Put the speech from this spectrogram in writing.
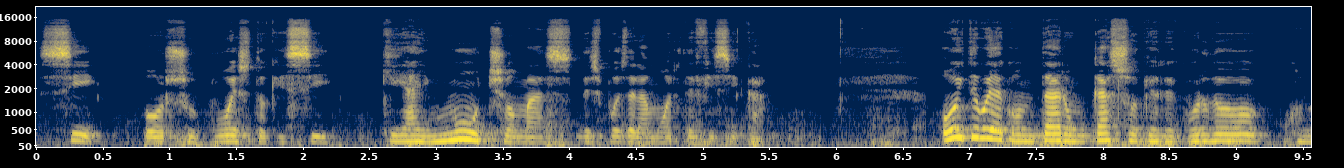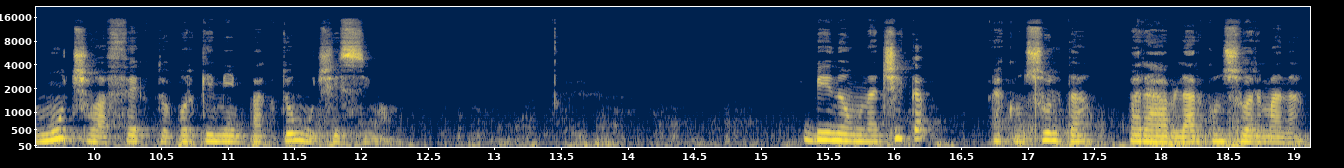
Sí, por supuesto que sí, que hay mucho más después de la muerte física. Hoy te voy a contar un caso que recuerdo con mucho afecto porque me impactó muchísimo. Vino una chica a consulta para hablar con su hermana,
